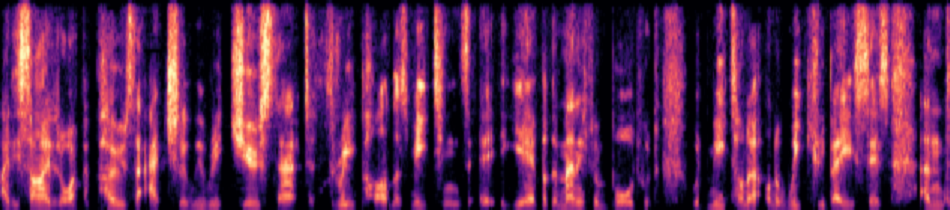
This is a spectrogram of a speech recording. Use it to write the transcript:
I decided or I proposed that actually we reduce that to three partners meetings a, a, year, but the management board would, would meet on a, on a weekly basis. And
